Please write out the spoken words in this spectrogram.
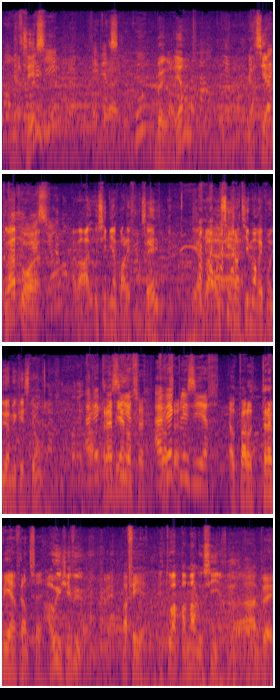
bon Merci. retour aussi. Et merci beaucoup. Ben de rien. Merci à toi pour euh, avoir aussi bien parlé français et avoir aussi gentiment répondu à mes questions. Avec très bien plaisir. français. Avec Français. plaisir. Elle parle très bien français, Ah oui, j'ai vu. Ouais. ma fille. Et toi, pas mal aussi. hein. Ah ben,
